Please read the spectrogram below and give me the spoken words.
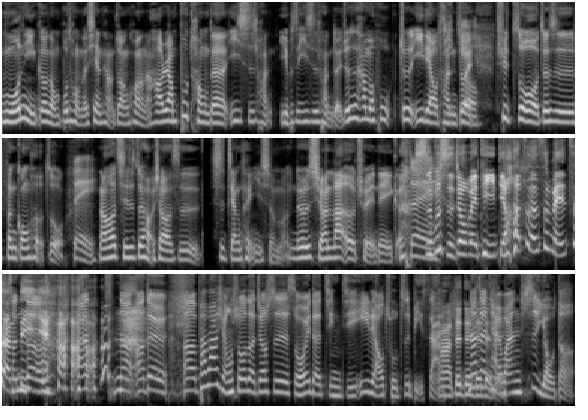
模拟各种不同的现场状况，然后让不同的医师团，也不是医师团队，就是他们互，就是医疗团队去做，就是分工合作。对。然后其实最好笑的是，是江腾医生吗，就是喜欢拉耳垂那个，对，时不时就被踢掉，他 真的是没战力。那啊，对，呃，趴趴熊说的就是所谓的紧急医疗处置比赛。啊，对对对，对，那在台湾是有的，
